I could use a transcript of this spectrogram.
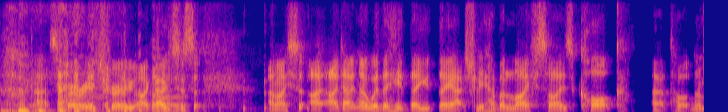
That's very true. I go Oh. to, s- and I don't know whether he, they they actually have a life size cock at Tottenham.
